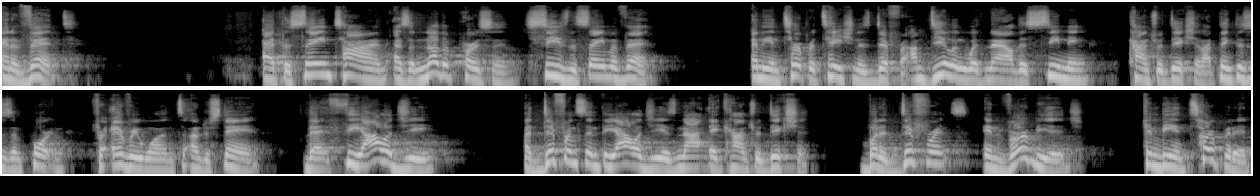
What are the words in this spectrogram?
an event at the same time as another person sees the same event and the interpretation is different. I'm dealing with now this seeming contradiction. I think this is important for everyone to understand that theology, a difference in theology is not a contradiction, but a difference in verbiage can be interpreted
